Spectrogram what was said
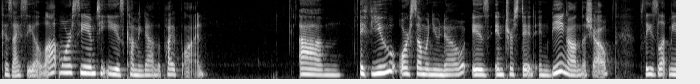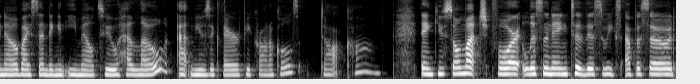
because I see a lot more CMTEs coming down the pipeline. Um, if you or someone you know is interested in being on the show, please let me know by sending an email to hello at musictherapychronicles.com. Thank you so much for listening to this week's episode.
